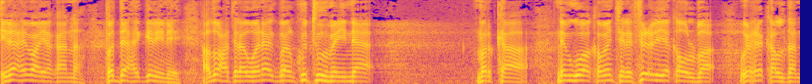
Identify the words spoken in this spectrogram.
ilaahay baa yaqaana baddaa ha geline adu waxaa wanaag baan ku tuhmaynaa. Marka nebigu waa qaban jiray ficil iyo qowlba wixii qaldan.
